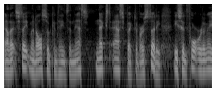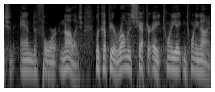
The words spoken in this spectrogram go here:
Now, that statement also contains the next, next aspect of our study. He said foreordination and foreknowledge. Look up here, Romans chapter 8, 28 and 29.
